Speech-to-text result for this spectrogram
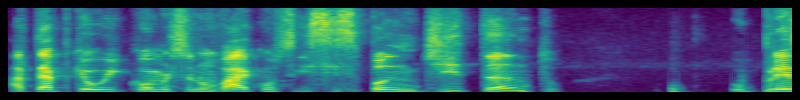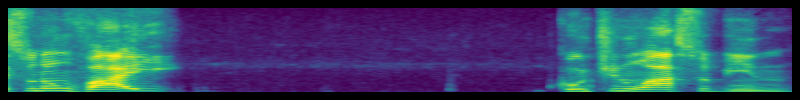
até porque o e-commerce não vai conseguir se expandir tanto, o preço não vai continuar subindo.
